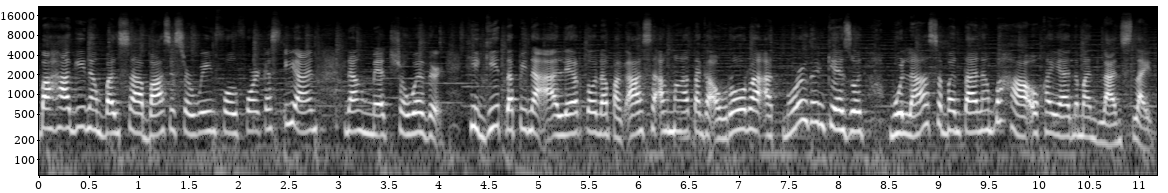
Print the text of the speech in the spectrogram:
bahagi ng bansa base sa rainfall forecast iyan ng Metro Weather. Higit na pinaalerto ng pag-asa ang mga taga-Aurora at Northern Quezon mula sa banta ng baha o kaya naman landslide.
